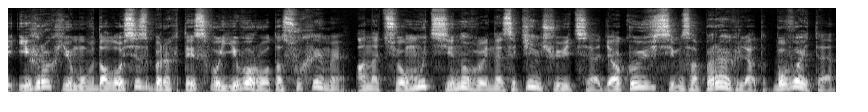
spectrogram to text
іграх йому вдалося зберегти свої ворота сухими. А на цьому ці новини закінчуються. Дякую всім за перегляд. Бувайте!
